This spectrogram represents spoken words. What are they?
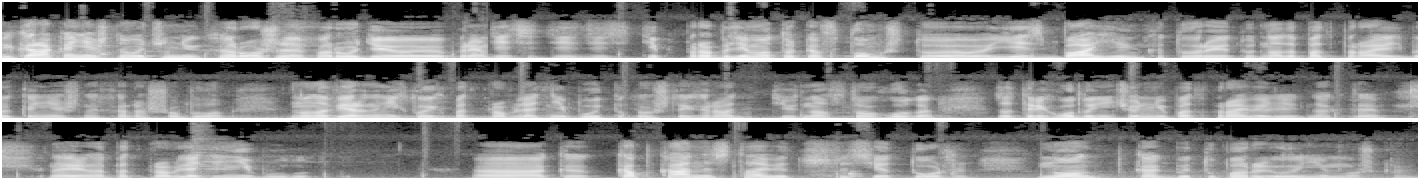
Игра, конечно, очень хорошая, пародия э, прям 10 из 10. Проблема только в том, что есть баги, которые тут надо подправить бы, конечно, хорошо было. Но, наверное, никто их подправлять не будет, потому что игра 19 года. За три года ничего не подправили, так-то, наверное, подправлять и не будут. А, капканы ставит сосед тоже. Но он как бы тупорылый немножко.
